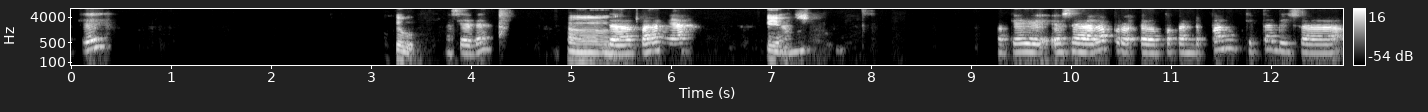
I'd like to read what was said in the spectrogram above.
Oke, Oke, Bu. masih ada? Eh, Udah paham ya? iya. Oke, eh, saya harap eh, pekan depan kita bisa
